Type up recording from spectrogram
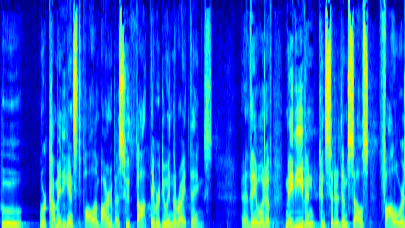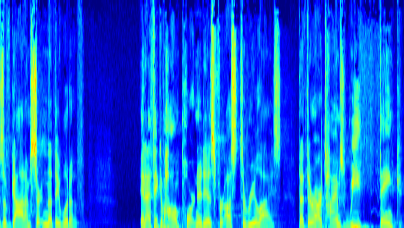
who were coming against Paul and Barnabas who thought they were doing the right things. They would have maybe even considered themselves followers of God. I'm certain that they would have. And I think of how important it is for us to realize that there are times we think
